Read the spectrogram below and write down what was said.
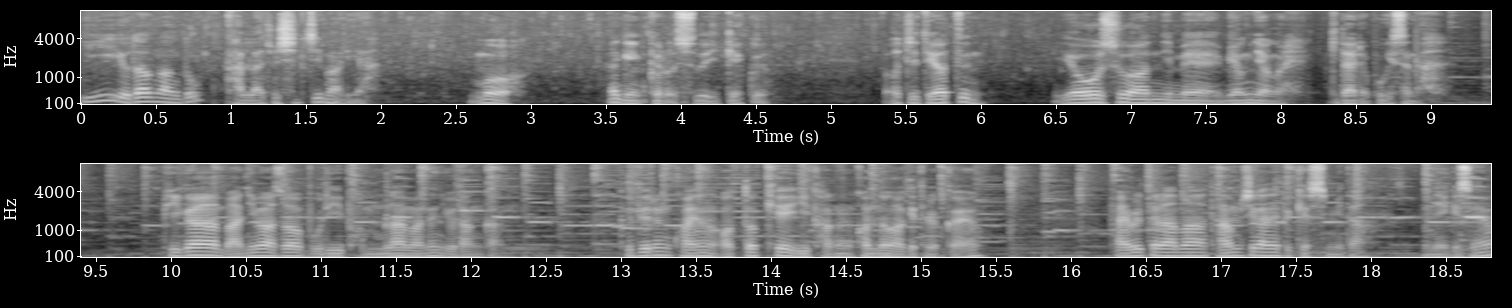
이 요단강도 갈라주실지 말이야. 뭐 하긴 그럴 수도 있겠군. 어찌 되었든 여호수아님의 명령을 기다려 보겠으나 비가 많이 와서 물이 범람하는 요단강. 그들은 과연 어떻게 이 강을 건너가게 될까요? 바이블 드라마 다음 시간에 뵙겠습니다. 안녕히 계세요.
